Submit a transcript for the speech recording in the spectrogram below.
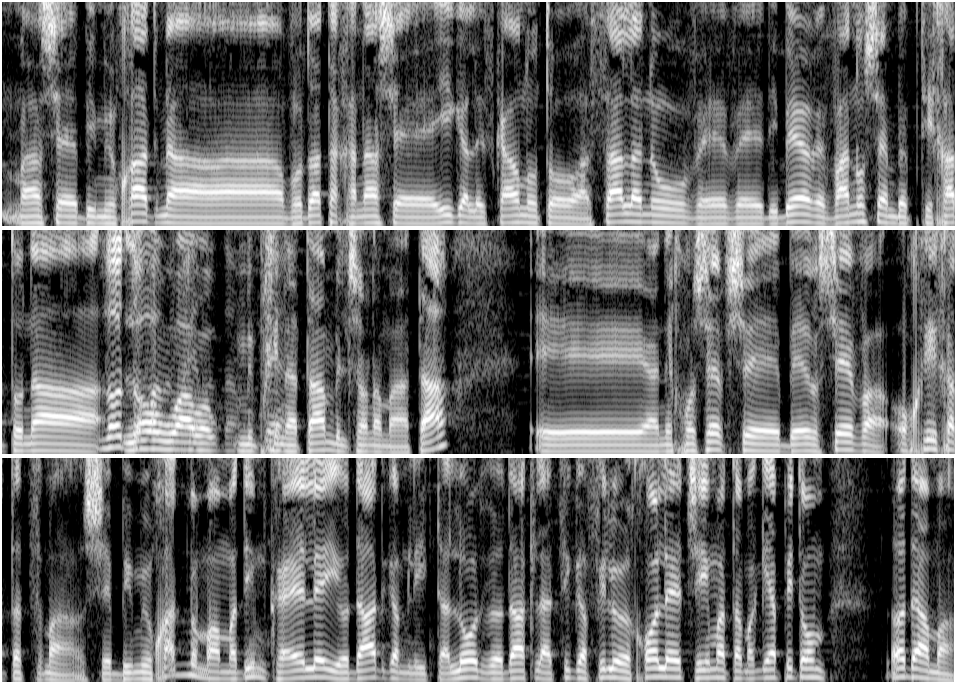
מה שבמיוחד מהעבודת הכנה שיגאל, הזכרנו אותו, עשה לנו ו- ודיבר, הבנו שהם בפתיחת עונה לא לא וואו מבחינתם. מבחינתם, בלשון המעטה. אה, אני חושב שבאר שבע הוכיחה את עצמה, שבמיוחד במעמדים כאלה היא יודעת גם להתעלות ויודעת להציג אפילו יכולת שאם אתה מגיע פתאום, לא יודע מה,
